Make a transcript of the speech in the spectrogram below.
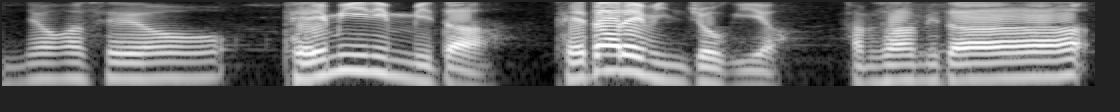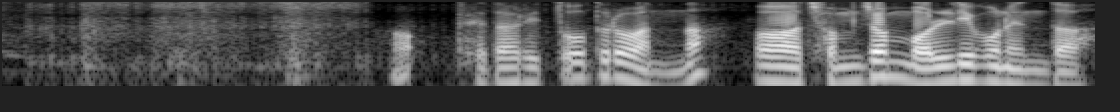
안녕하세요. 배민입니다. 배달의 민족이요. 감사합니다. 어, 배달이 또 들어왔나? 와, 점점 멀리 보낸다.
